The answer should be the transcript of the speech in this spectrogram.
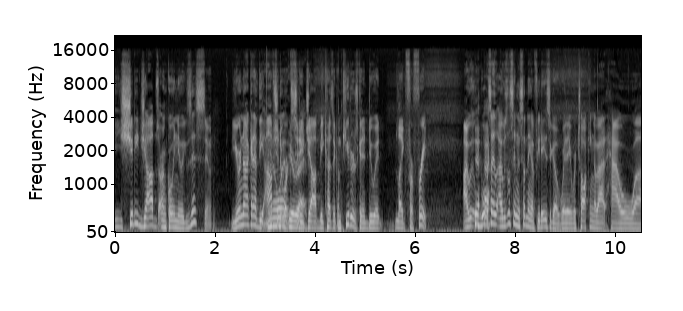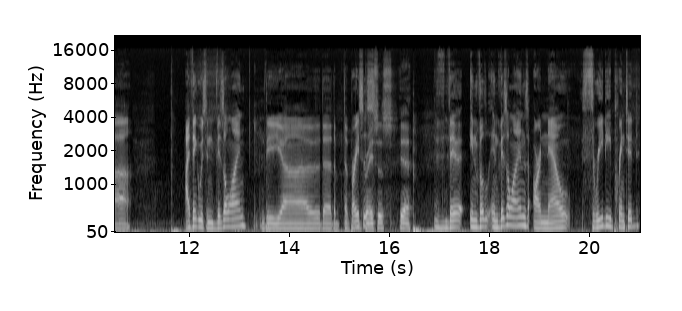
shitty jobs aren't going to exist soon. You're not going to have the option to work a You're shitty right. job because a computer is going to do it like for free. I was I, I was listening to something a few days ago where they were talking about how uh, I think it was Invisalign, the uh, the, the the braces. Braces, yeah. the Invi- Invisaligns are now 3D printed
